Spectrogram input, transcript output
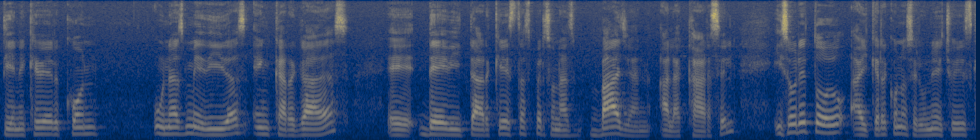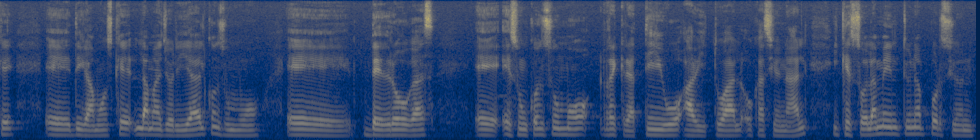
tiene que ver con unas medidas encargadas eh, de evitar que estas personas vayan a la cárcel y sobre todo hay que reconocer un hecho y es que eh, digamos que la mayoría del consumo eh, de drogas es un consumo recreativo, habitual, ocasional y que solamente una porción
